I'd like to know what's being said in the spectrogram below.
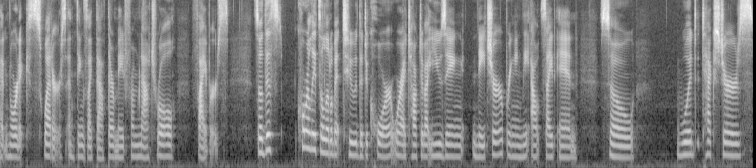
at Nordic sweaters and things like that. They're made from natural fibers. So this correlates a little bit to the decor where I talked about using nature, bringing the outside in. So wood textures,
